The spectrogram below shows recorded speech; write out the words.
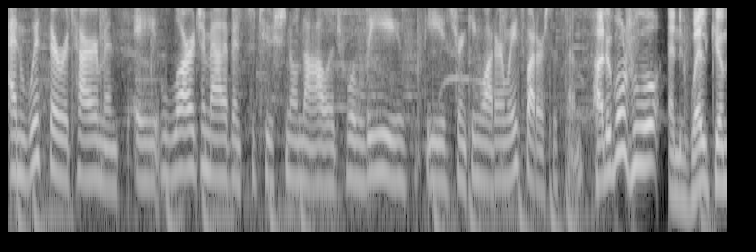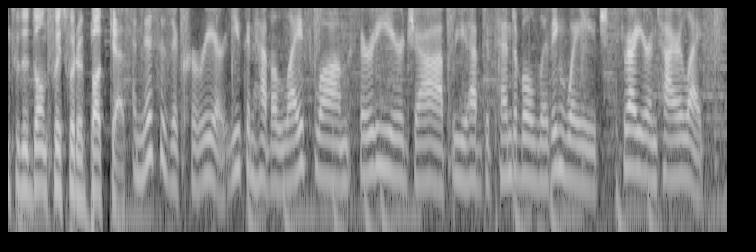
And with their retirements, a large amount of institutional knowledge will leave these drinking water and wastewater systems. Hello, bonjour, and welcome to the Don't Waste Water podcast. And this is a career. You can have a lifelong 30 year job where you have dependable living wage throughout your entire life.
